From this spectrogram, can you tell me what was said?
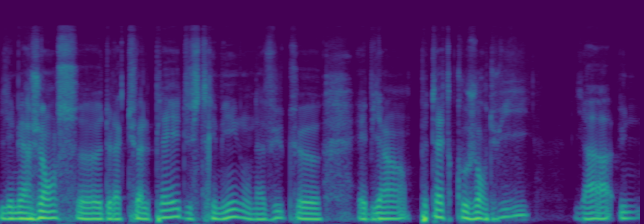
l'émergence euh, de l'actual play, du streaming, on a vu que, eh bien, peut-être qu'aujourd'hui, il y a une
